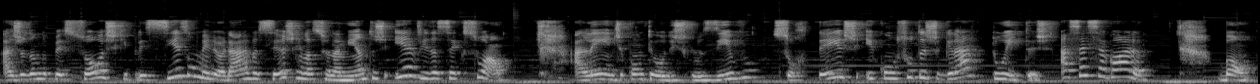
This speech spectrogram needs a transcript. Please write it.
ajudando pessoas que precisam melhorar os seus relacionamentos e a vida sexual além de conteúdo exclusivo, sorteios e consultas gratuitas. Acesse agora! Bom,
